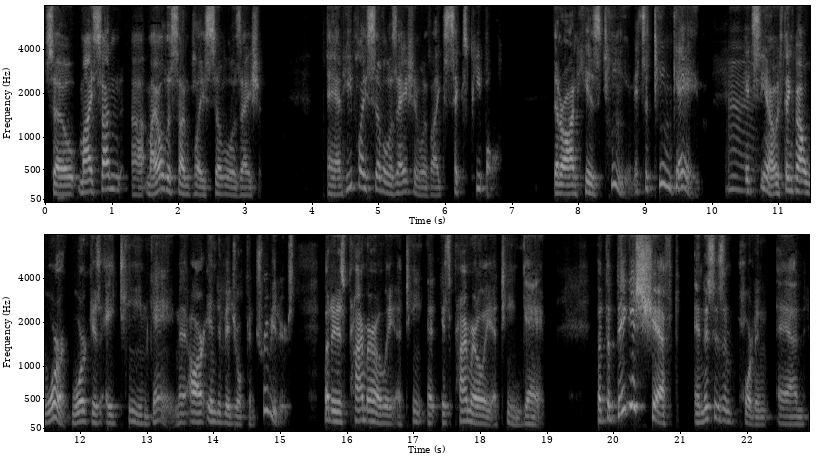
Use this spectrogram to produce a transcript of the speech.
So, my son, uh, my oldest son plays Civilization and he plays civilization with like six people that are on his team. It's a team game. Mm. it's you know think about work. Work is a team game. There are individual contributors but it is primarily a team it's primarily a team game. But the biggest shift and this is important and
